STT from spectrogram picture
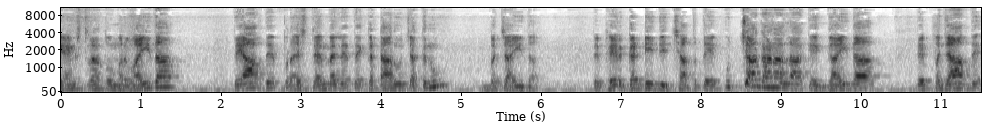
ਗੈਂਗਸਟਰਾਂ ਤੋਂ ਮਰਵਾਈਦਾ ਤੇ ਆਪਦੇ ਭ੍ਰਸ਼ਟ ਐਮਐਲਏ ਤੇ ਕਟਾਰੂ ਚੱਕ ਨੂੰ ਬਚਾਈਦਾ। ਤੇ ਫਿਰ ਗੱਡੀ ਦੀ ਛੱਤ ਤੇ ਉੱਚਾ ਗਾਣਾ ਲਾ ਕੇ ਗਾਈਦਾ ਤੇ ਪੰਜਾਬ ਦੇ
